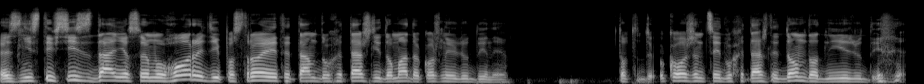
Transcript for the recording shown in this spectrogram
знести всі здання в своєму городі і построїти там двохетажні дома до кожної людини. Тобто кожен цей двохетажний дом до однієї людини.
